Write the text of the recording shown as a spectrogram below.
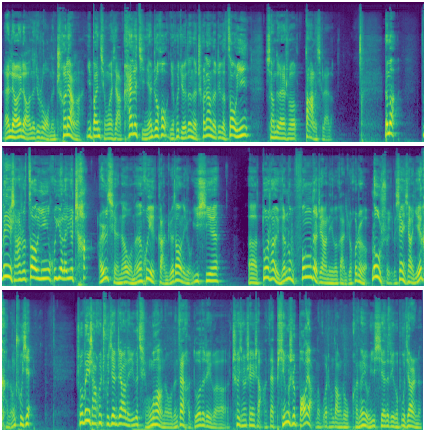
来聊一聊呢，就是我们车辆啊，一般情况下开了几年之后，你会觉得呢，车辆的这个噪音相对来说大了起来了。那么为啥说噪音会越来越差？而且呢，我们会感觉到呢，有一些呃多少有些漏风的这样的一个感觉，或者漏水的现象也可能出现。说为啥会出现这样的一个情况呢？我们在很多的这个车型身上，在平时保养的过程当中，可能有一些的这个部件呢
